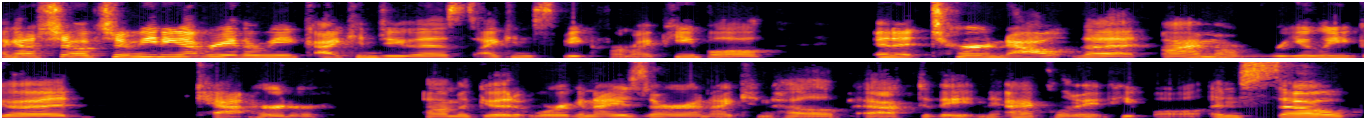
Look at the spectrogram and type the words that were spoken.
I got to show up to a meeting every other week. I can do this. I can speak for my people. And it turned out that I'm a really good cat herder. I'm a good organizer and I can help activate and acclimate people. And so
